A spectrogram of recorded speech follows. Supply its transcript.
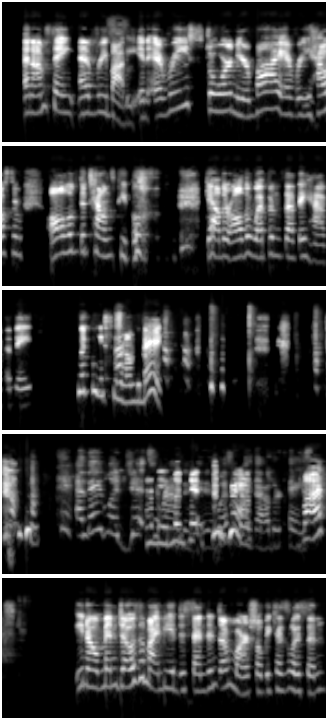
and I'm saying everybody in every store nearby, every house, all of the townspeople gather all the weapons that they have and they quickly surround the bank. And they legit and they legit it. It wasn't like that other case. But you know, Mendoza might be a descendant of Marshall because listen,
